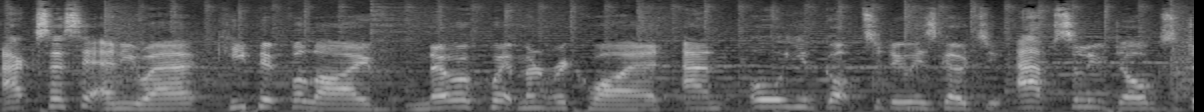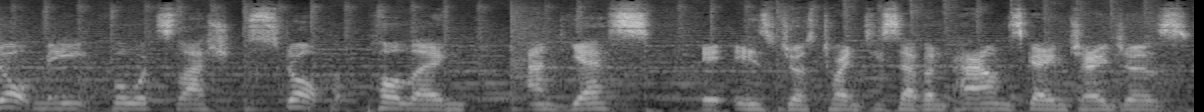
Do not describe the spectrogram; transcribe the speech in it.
Access it anywhere, keep it for live, no equipment required, and all you've got to do is go to absolutedogs.me forward slash stop pulling. And yes, it is just £27, Game Changers.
